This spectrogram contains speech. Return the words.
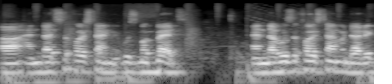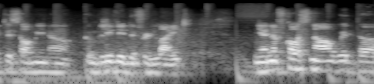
uh, and that's the first time it was Macbeth, and that was the first time a director saw me in a completely different light. And of course now with the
